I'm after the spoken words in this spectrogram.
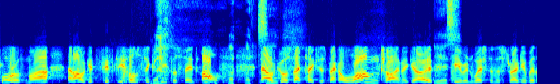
floor of Myer, and I'll get 50 or 60% off. now, of course, that takes us back a long time ago Yes. here in Western Australia with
